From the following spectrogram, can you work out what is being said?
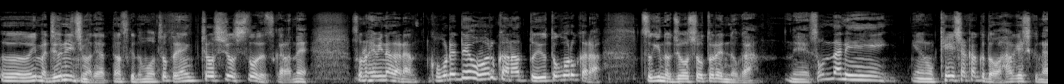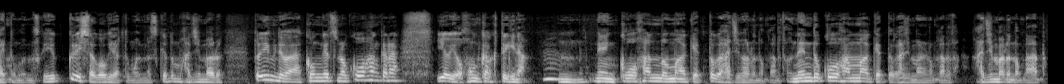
今12日までやってますけども、ちょっと延長しようしそうですからね、その辺見ながら、これで終わるかなというところから、次の上昇トレンドがね、そんなに、あの、傾斜角度は激しくないと思いますけど、ゆっくりした動きだと思いますけども、始まる。という意味では、今月の後半から、いよいよ本格的な、うん、うん、年後半のマーケットが始まるのかなと、年度後半マーケットが始まるのかなと、始まるのかなと、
